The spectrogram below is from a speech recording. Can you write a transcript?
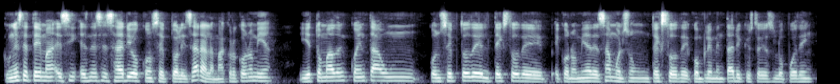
con, este tema es, es necesario conceptualizar a la macroeconomía y he tomado en cuenta un concepto del texto de economía de Samuelson, un texto de complementario que ustedes lo pueden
